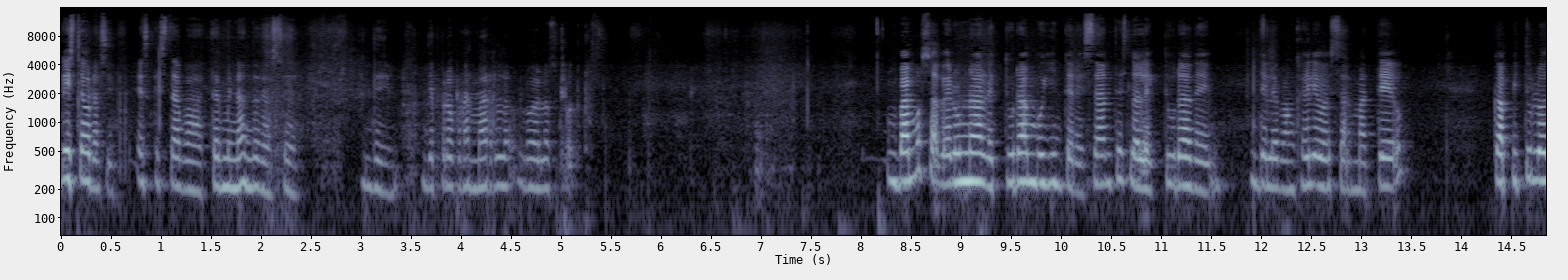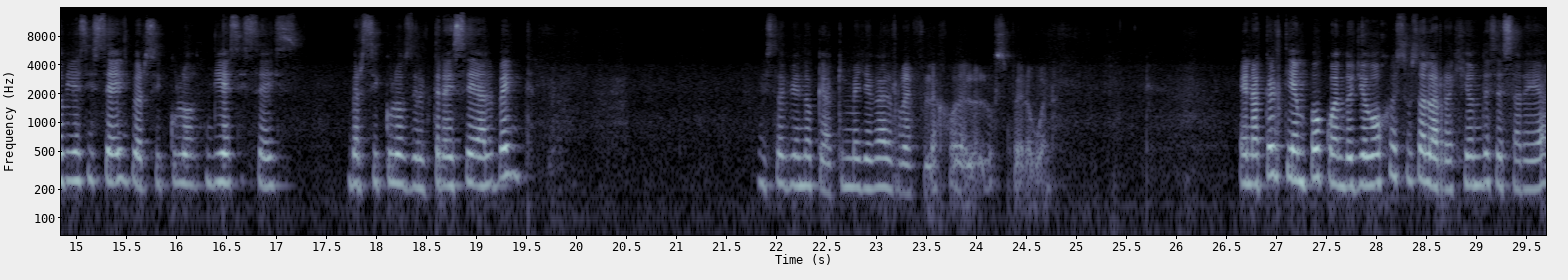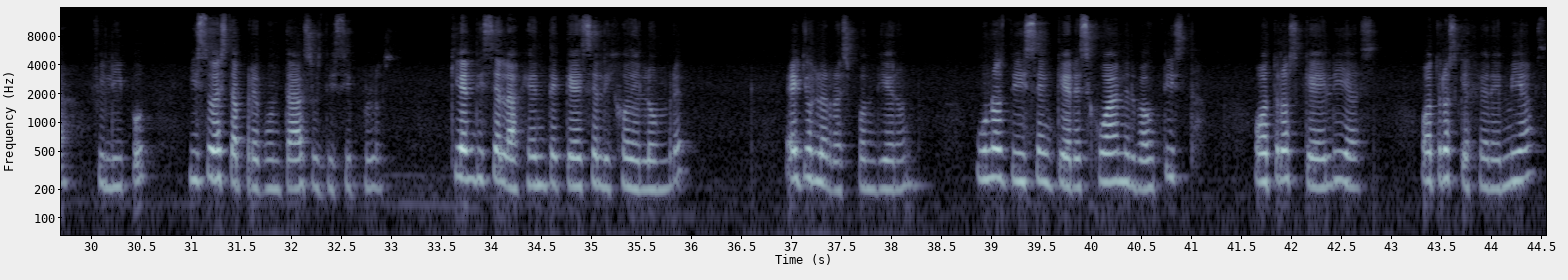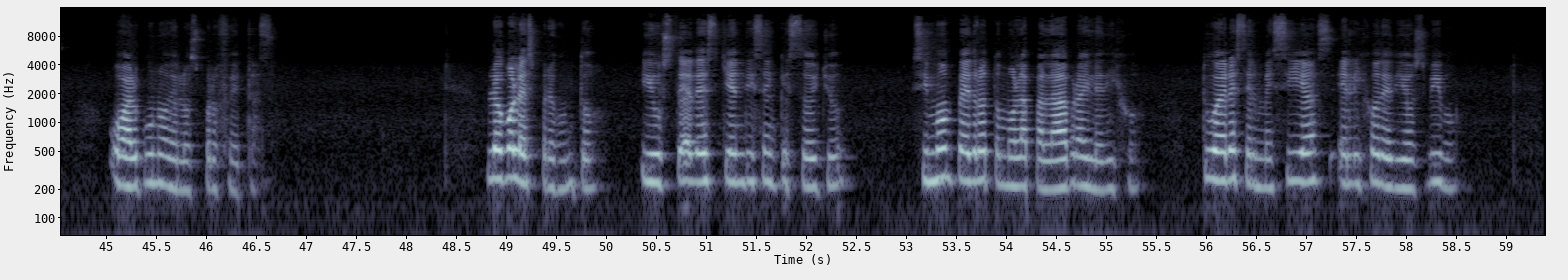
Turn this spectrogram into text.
Listo, ahora sí. Es que estaba terminando de hacer, de, de programar lo, de los podcasts. Vamos a ver una lectura muy interesante. Es la lectura de, del Evangelio de San Mateo, capítulo 16, versículos 16, versículos del 13 al 20. Estoy viendo que aquí me llega el reflejo de la luz, pero bueno. En aquel tiempo, cuando llegó Jesús a la región de Cesarea, Filipo hizo esta pregunta a sus discípulos ¿Quién dice la gente que es el Hijo del Hombre? Ellos le respondieron Unos dicen que eres Juan el Bautista, otros que Elías, otros que Jeremías o alguno de los profetas. Luego les preguntó ¿Y ustedes quién dicen que soy yo? Simón Pedro tomó la palabra y le dijo Tú eres el Mesías, el Hijo de Dios vivo.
